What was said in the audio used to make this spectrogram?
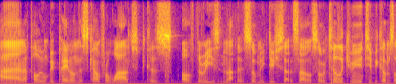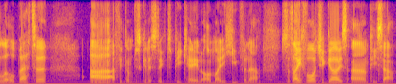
And I probably won't be playing on this account for a while just because of the reason that there's so many douches at this level. So until the community becomes a little better, uh, I think I'm just going to stick to PKing on Mighty Heat for now. So thank you for watching guys and peace out.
